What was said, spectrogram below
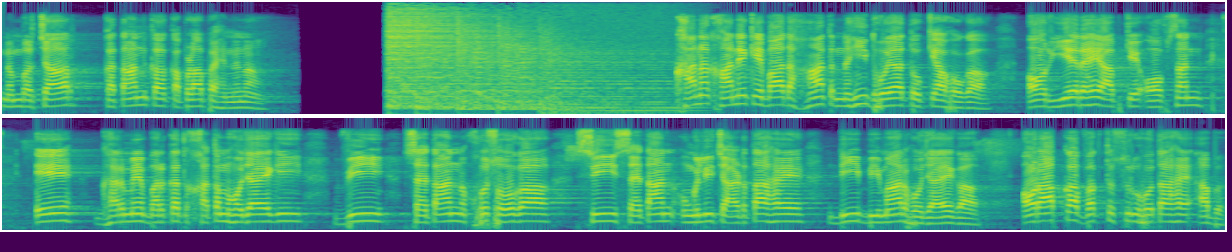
नंबर चार, कतान का कपड़ा पहनना। खाना खाने के बाद हाथ नहीं धोया तो क्या होगा? और ये रहे आपके ऑप्शन। ए, घर में बरकत ख़त्म हो जाएगी। वी शैतान खुश होगा। सी, शैतान उंगली चाटता है। डी, बीमार हो जाएगा। और आपका वक्त शुरू होता है अब।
